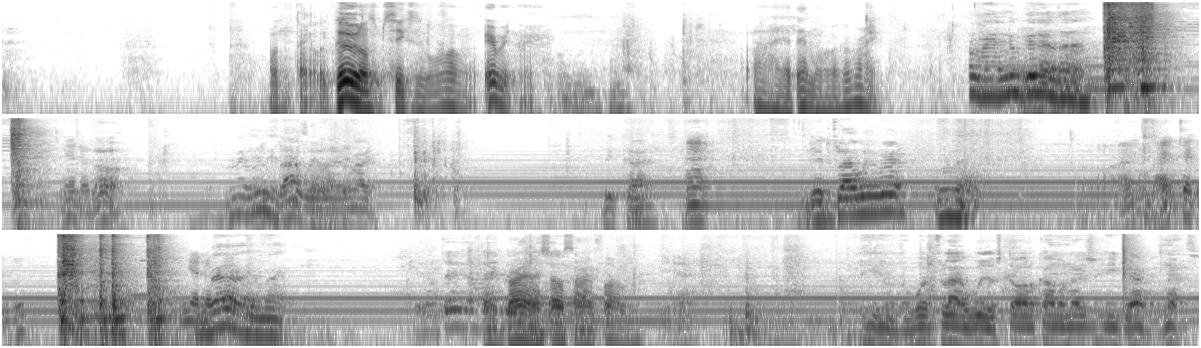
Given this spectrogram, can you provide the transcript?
What the thing look good on some sixes, boy, everything. I had that motherfucker right. Oh, man, new gas line. Yeah, no. Oh, Man, this flywheel ain't right. Big car. Hmm. You got the flywheel right? No, I ain't, I ain't taking it. You got no better fucking- ain't right. That grind, that show sign for me. Yeah. He don't know what flywheel starter combination he got. Nuts.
